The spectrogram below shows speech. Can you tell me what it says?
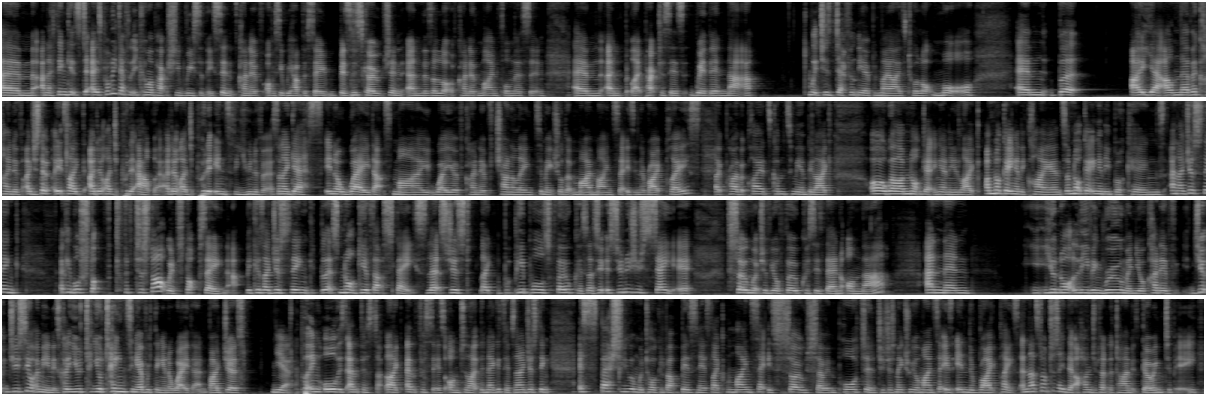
Um, and I think it's it's probably definitely come up actually recently since kind of obviously we have the same business coach and and there's a lot of kind of mindfulness and um and like practices within that, which has definitely opened my eyes to a lot more. Um, but I yeah, I'll never kind of I just don't it's like I don't like to put it out there. I don't like to put it into the universe. And I guess in a way that's my way of kind of channeling to make sure that my mindset is in the right place. Like private clients come to me and be like, "Oh, well, I'm not getting any like I'm not getting any clients. I'm not getting any bookings." And I just think okay, well stop f- to start with, stop saying that because I just think let's not give that space. Let's just like people's focus as as soon as you say it, so much of your focus is then on that and then you're not leaving room and you're kind of do you, do you see what i mean it's kind of you're, t- you're tainting everything in a way then by just Yeah. putting all this emphasis like emphasis onto like the negatives. And i just think especially when we're talking about business like mindset is so so important to just make sure your mindset is in the right place. And that's not to say that 100% of the time it's going to be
